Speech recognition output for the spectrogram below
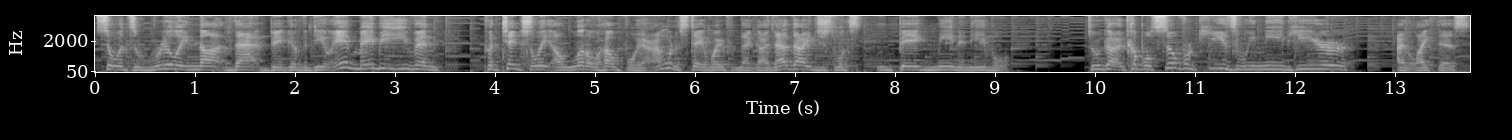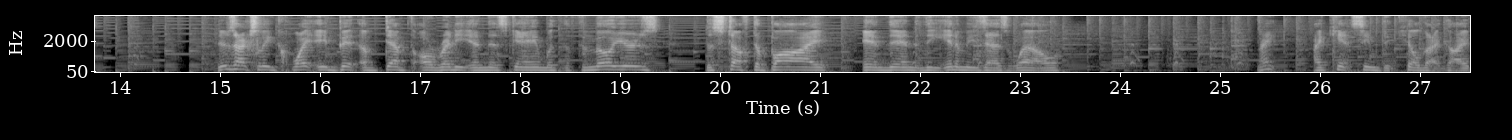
So it's really not that big of a deal. And maybe even potentially a little helpful here. I'm going to stay away from that guy. That guy just looks big, mean, and evil. So we got a couple silver keys we need here. I like this. There's actually quite a bit of depth already in this game with the familiars, the stuff to buy, and then the enemies as well. Right? I can't seem to kill that guy,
